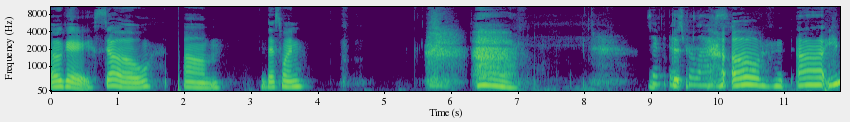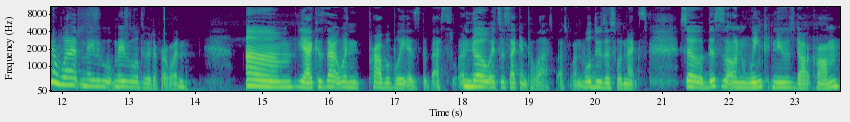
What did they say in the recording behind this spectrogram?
okay, so um this one Save the best for last. oh uh you know what? Maybe we'll, maybe we'll do a different one. Um yeah because that one probably is the best one. No it's the second to last best one. We'll do this one next. So this is on winknews.com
